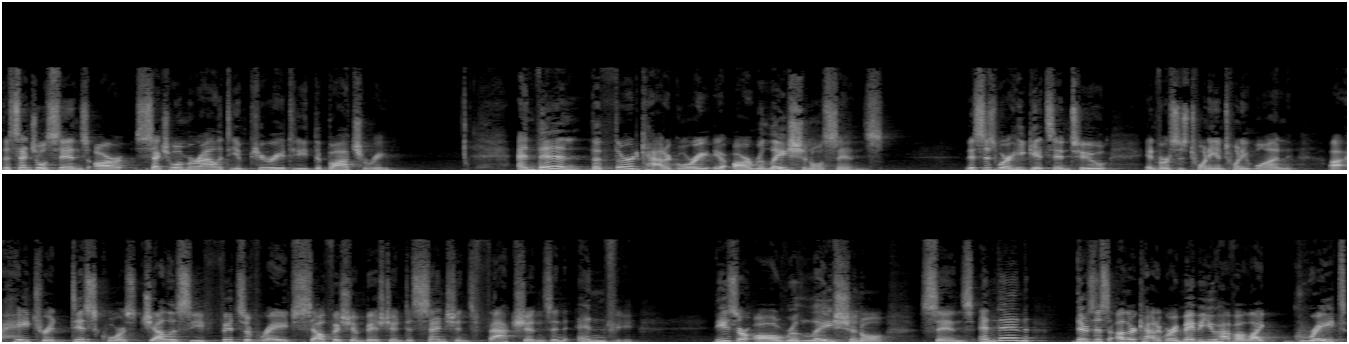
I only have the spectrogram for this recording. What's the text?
The sensual sins are sexual immorality, impurity, debauchery. And then the third category are relational sins. This is where he gets into, in verses 20 and 21, uh, hatred, discourse, jealousy, fits of rage, selfish ambition, dissensions, factions, and envy. These are all relational sins. And then there's this other category. Maybe you have a like great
